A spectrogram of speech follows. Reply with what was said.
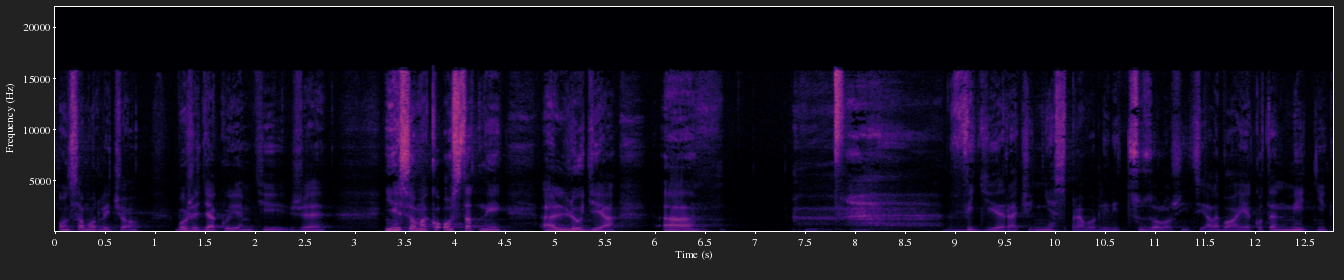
On sa modlí čo? Bože, ďakujem ti, že nie som ako ostatní ľudia, vydierači, nespravodliví, cudzoložníci, alebo aj ako ten mýtnik.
